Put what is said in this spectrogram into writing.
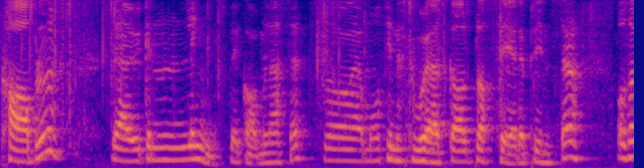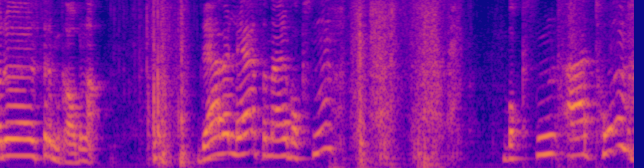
kabelen. Det er jo ikke den lengste kabelen jeg har sett, så jeg må finne ut hvor jeg skal plassere printer. Og så har du strømkabelen, da. Det er vel det. Sånn er i boksen. Boksen er tom.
